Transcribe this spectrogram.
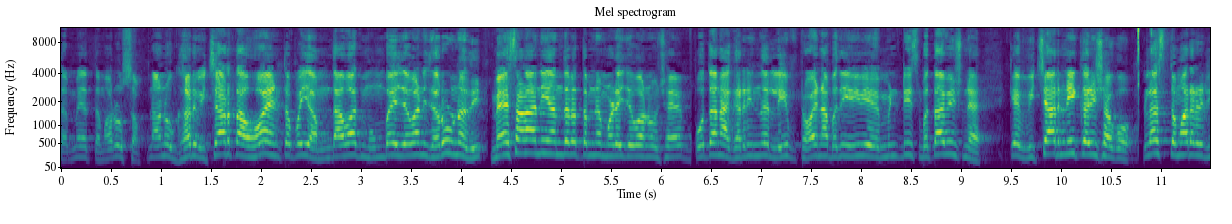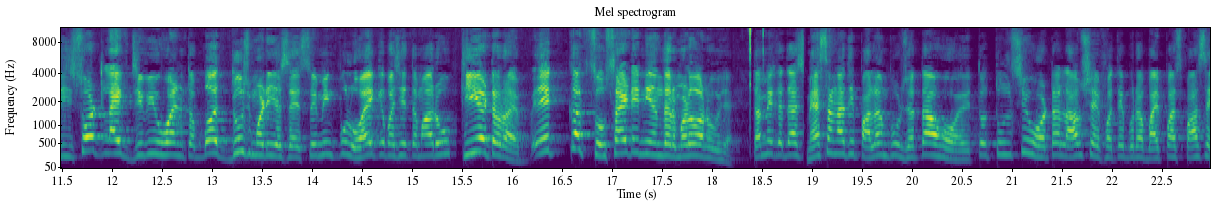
તમે તમારું સપનાનું ઘર વિચારતા હોય ને, તો ભાઈ અમદાવાદ, મુંબઈ જવાની જરૂર નથી. મહેસાણાની અંદર તમને મળી જવાનું છે. પોતાના ઘરની અંદર લિફ્ટ હોય ને બધી એવી એમિનિટીઝ બતાવીશ ને કે વિચાર નહીં કરી શકો. પ્લસ તમારે રિસોર્ટ લાઈફ જીવી હોય ને તો બધું જ મળી જશે. સ્વિમિંગ પુલ હોય કે પછી તમારું થિયેટર હોય, એક જ સોસાયટીની અંદર મળવાનું છે. તમે કદાચ મહેસાણાથી પાલનપુર જતા હોય તો તુલસી હોટલ આવશે ફતેપુરા બાયપાસ પાસે.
